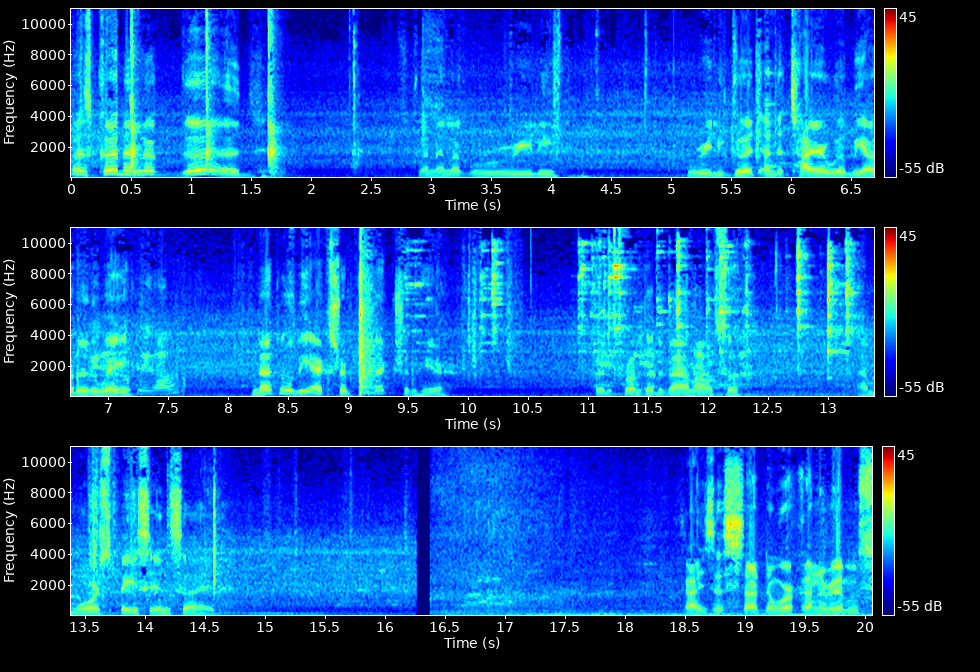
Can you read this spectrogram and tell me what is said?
It's gonna look good. It's gonna look really, really good. And the tire will be out of the way. And that will be extra protection here for the front of the van also. And more space inside. Guys, they're starting to work on the rims.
